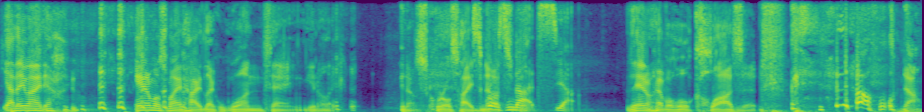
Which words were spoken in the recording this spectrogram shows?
Yeah, they might. animals might hide like one thing. You know, like you know, squirrels hide Squirrels nuts. nuts. Yeah. They don't have a whole closet. No, No,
